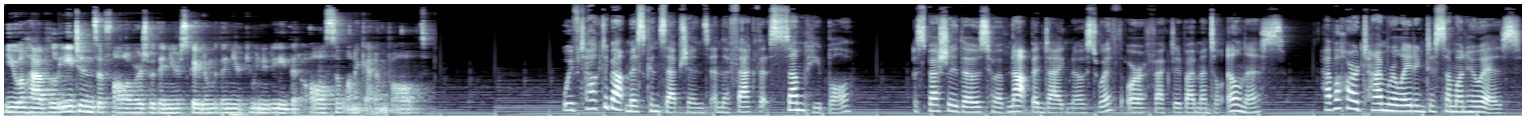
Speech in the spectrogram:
you will have legions of followers within your school and within your community that also want to get involved. We've talked about misconceptions and the fact that some people, especially those who have not been diagnosed with or affected by mental illness, have a hard time relating to someone who is.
